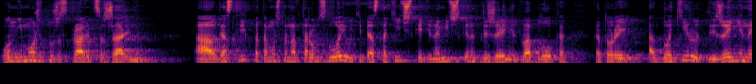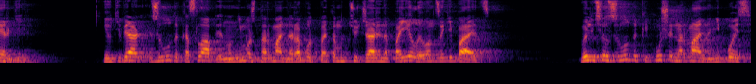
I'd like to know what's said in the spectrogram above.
Он не может уже справиться с жареным. А гастрит, потому что на втором слое у тебя статическое динамическое напряжение, два блока, которые блокируют движение энергии. И у тебя желудок ослаблен, он не может нормально работать, поэтому чуть жарено поел, и он загибается. Вылечил желудок и кушай нормально, не бойся.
